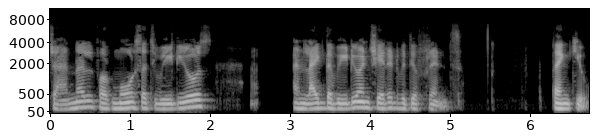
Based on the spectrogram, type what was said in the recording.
channel for more such videos and like the video and share it with your friends thank you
